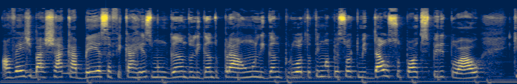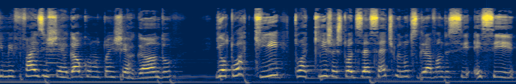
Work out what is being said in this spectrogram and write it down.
Ao invés de baixar a cabeça, ficar resmungando, ligando para um, ligando para o outro, eu tenho uma pessoa que me dá o suporte espiritual, que me faz enxergar o que eu não estou enxergando. E eu tô aqui, tô aqui, já estou há 17 minutos gravando esse, esse,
